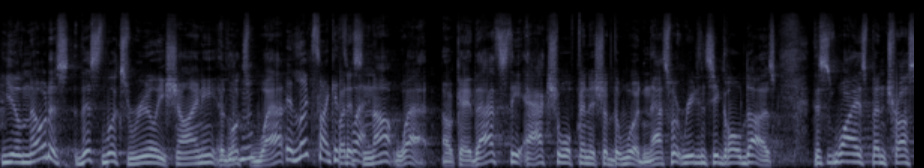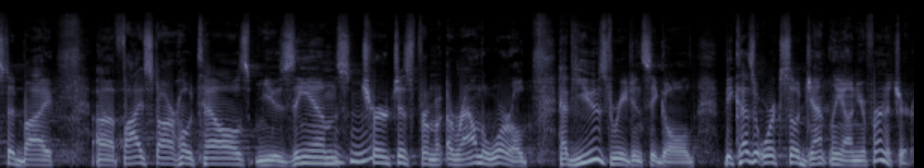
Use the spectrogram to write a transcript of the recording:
you'll notice this looks really shiny. It mm -hmm. looks mm-hmm. wet. It looks like it's But it's wet. not wet, okay? That's the actual finish of the wood. And that's what Regency Gold does. This is why it's been trusted by uh, five-star hotels, museums, mm -hmm. churches from around the world have used Regency Gold because it works so gently on your furniture.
